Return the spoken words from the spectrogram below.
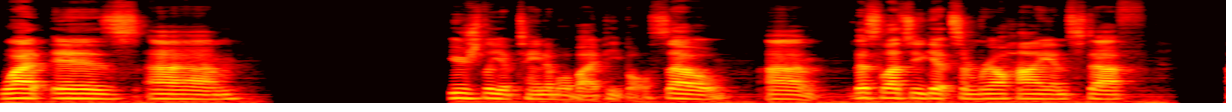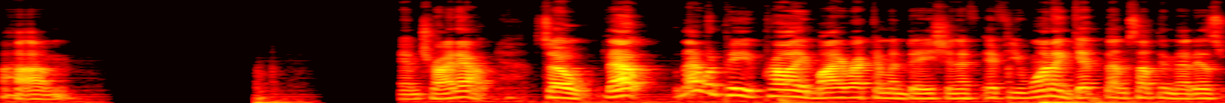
what is um, usually obtainable by people. So um, this lets you get some real high end stuff um, and try it out. So that that would be probably my recommendation if, if you want to get them something that is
